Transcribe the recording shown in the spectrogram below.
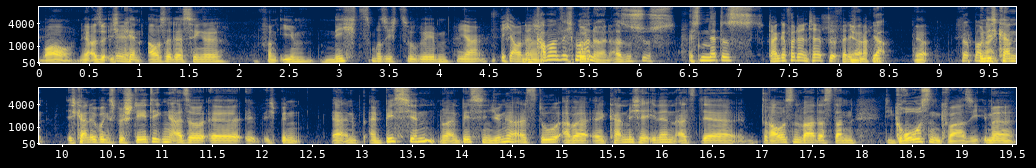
Wow. Ja, also ich ja. kenne außer der Single von ihm nichts, muss ich zugeben. Ja, ich auch nicht. Kann man sich mal und, anhören. Also es ist, ist, ein nettes. Danke für den Tipp, werde ich ja. machen. Ja. ja. Und ich kann, ich kann übrigens bestätigen, also äh, ich bin ja, ein, ein bisschen, nur ein bisschen jünger als du, aber äh, kann mich erinnern, als der draußen war, dass dann die Großen quasi immer,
